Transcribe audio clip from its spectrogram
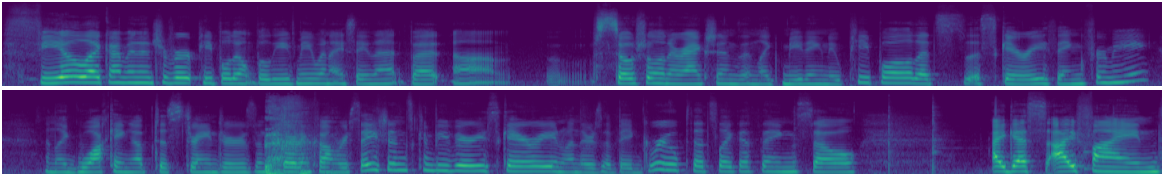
feel like i'm an introvert. People don't believe me when i say that but um, social interactions and like meeting new people that's a scary thing for me. And like walking up to strangers and starting conversations can be very scary and when there's a big group that's like a thing. So i guess i find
